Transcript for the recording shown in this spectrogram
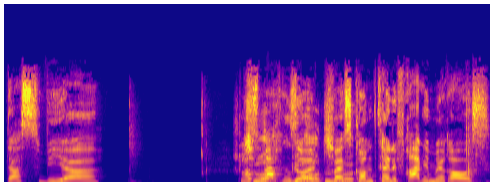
dass wir Schluss Zur- machen genau, sollten, weil zur- es kommt keine Frage mehr raus.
